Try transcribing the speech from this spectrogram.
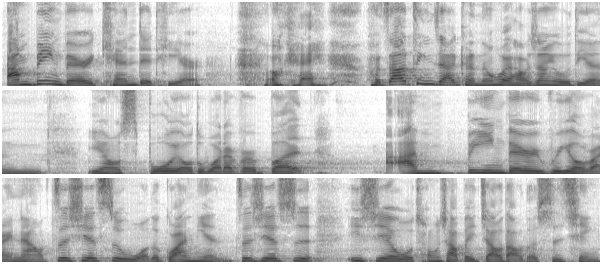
I'm being very candid here. OK，我知道听起来可能会好像有点，you know, spoiled whatever, but I'm being very real right now. 这些是我的观念，这些是一些我从小被教导的事情。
